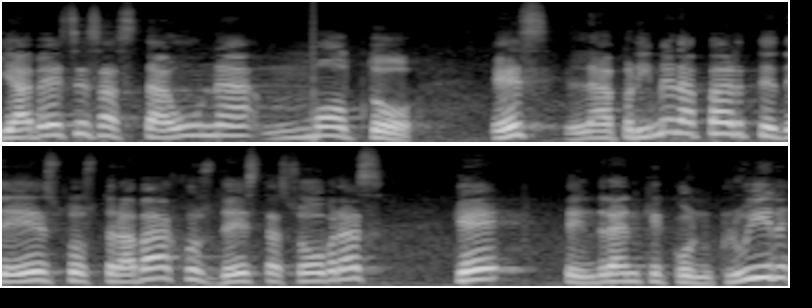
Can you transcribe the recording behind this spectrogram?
y a veces hasta una moto. Es la primera parte de estos trabajos, de estas obras, que tendrán que concluir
